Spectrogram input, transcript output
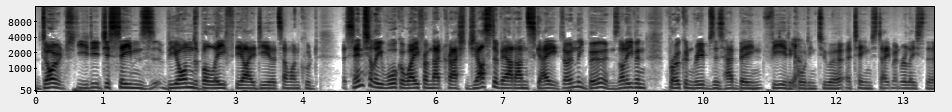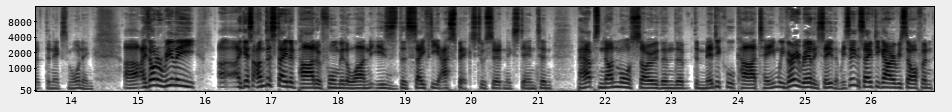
don't. It just seems beyond belief the idea that someone could essentially walk away from that crash just about unscathed. Only burns, not even broken ribs, as had been feared, yeah. according to a, a, team statement released the, the next morning. Uh, I thought a really I guess understated part of Formula One is the safety aspect to a certain extent, and perhaps none more so than the, the medical car team. We very rarely see them. We see the safety car every so often.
